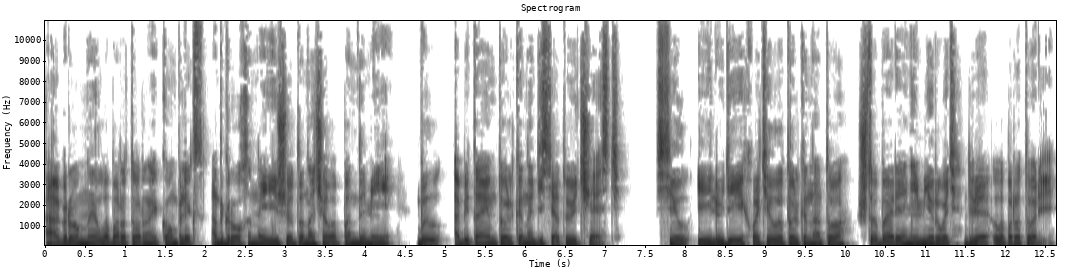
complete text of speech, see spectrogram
Огромный лабораторный комплекс, отгроханный еще до начала пандемии, был обитаем только на десятую часть. Сил и людей хватило только на то, чтобы реанимировать две лаборатории,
